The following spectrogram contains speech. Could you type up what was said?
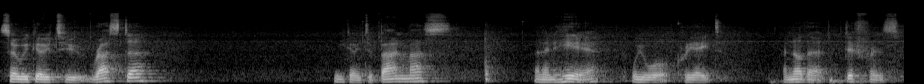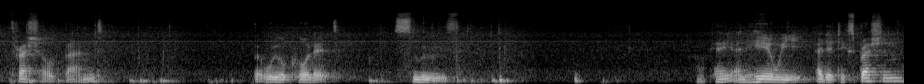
So we go to raster, we go to Band Maths, and then here we will create another difference threshold band, but we will call it smooth. Okay, and here we edit expression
